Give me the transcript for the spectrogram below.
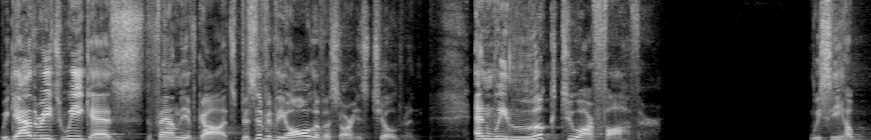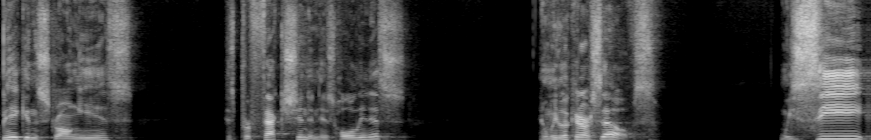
We gather each week as the family of God. Specifically, all of us are his children and we look to our Father, we see how big and strong He is, His perfection and His holiness, and we look at ourselves. We see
